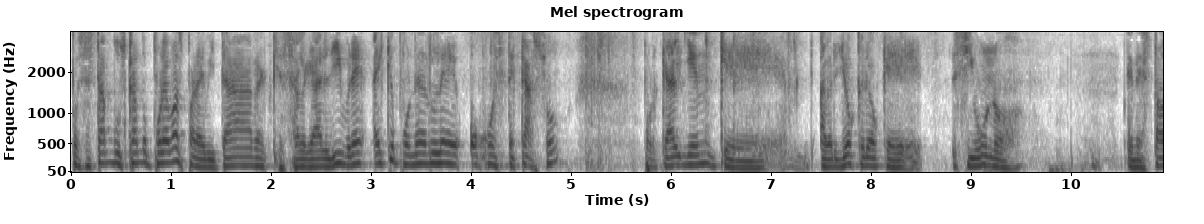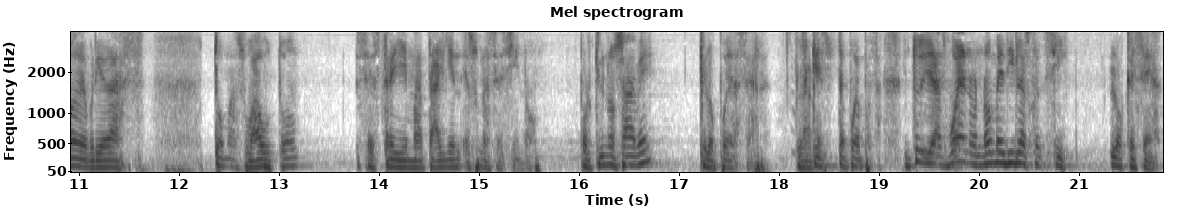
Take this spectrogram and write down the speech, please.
pues están buscando pruebas para evitar que salga libre. Hay que ponerle ojo a este caso, porque alguien que, a ver, yo creo que si uno en estado de ebriedad toma su auto, se estrella y mata a alguien, es un asesino. Porque uno sabe que lo puede hacer. Claro. Que eso te puede pasar. Y tú dirás, bueno, no me di las cosas. Sí, lo que sea.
